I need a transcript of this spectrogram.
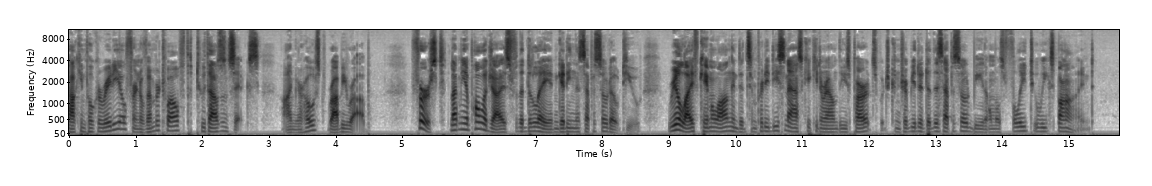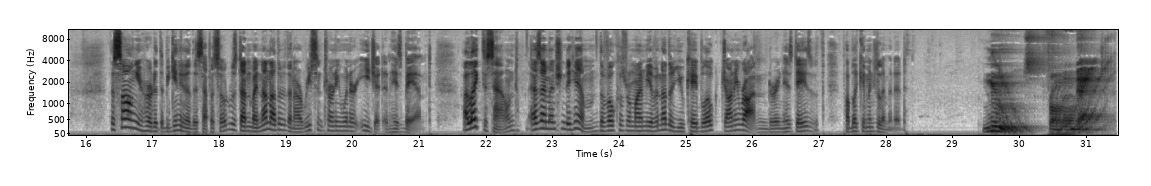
Talking Poker Radio for November 12th, 2006. I'm your host, Robbie Robb. First, let me apologize for the delay in getting this episode out to you. Real life came along and did some pretty decent ass kicking around these parts, which contributed to this episode being almost fully two weeks behind. The song you heard at the beginning of this episode was done by none other than our recent tourney winner Egypt and his band. I like the sound. As I mentioned to him, the vocals remind me of another UK bloke, Johnny Rotten, during his days with Public Image Limited. News from the net.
